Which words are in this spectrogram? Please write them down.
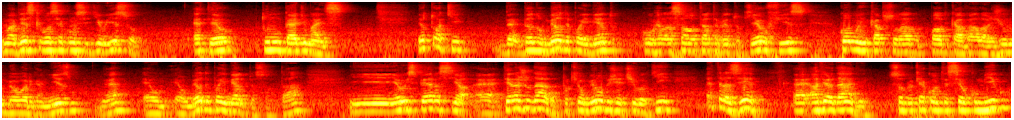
Uma vez que você conseguiu isso, é teu, tu não perde mais. Eu estou aqui dando o meu depoimento com relação ao tratamento que eu fiz, como o encapsulado pau de cavalo agiu no meu organismo, né? É o, é o meu depoimento, pessoal, tá? E eu espero assim, ó, é, ter ajudado, porque o meu objetivo aqui é trazer é, a verdade sobre o que aconteceu comigo,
